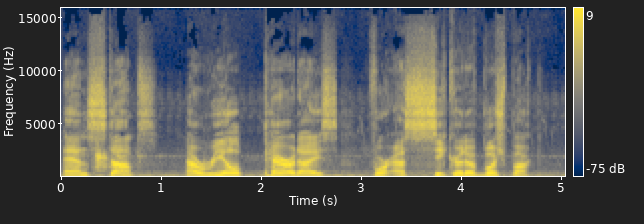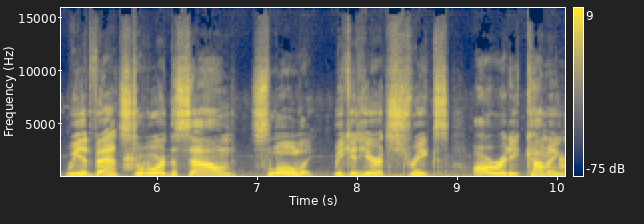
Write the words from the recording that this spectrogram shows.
and stumps. A real paradise for a secretive bushbuck. We advanced toward the sound slowly. We could hear its shrieks already coming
